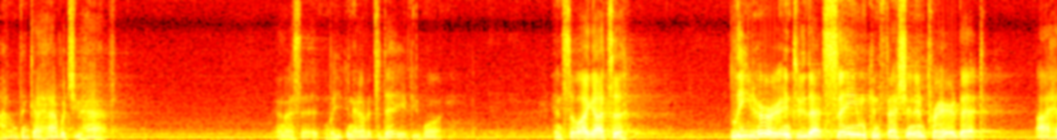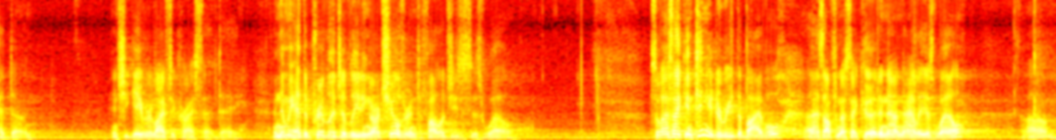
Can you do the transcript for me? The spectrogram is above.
I don't think I have what you have. And I said, Well, you can have it today if you want. And so I got to lead her into that same confession and prayer that I had done. And she gave her life to Christ that day. And then we had the privilege of leading our children to follow Jesus as well. So as I continued to read the Bible as often as I could, and now Natalie as well, um,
